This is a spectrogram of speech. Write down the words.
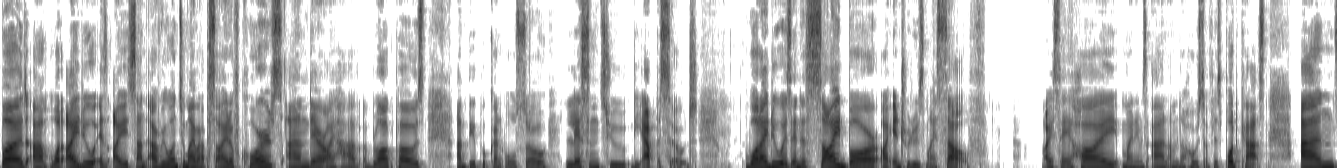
But um, what I do is I send everyone to my website, of course, and there I have a blog post, and people can also listen to the episode what I do is in the sidebar, I introduce myself. I say, Hi, my name is Anne, I'm the host of this podcast. And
